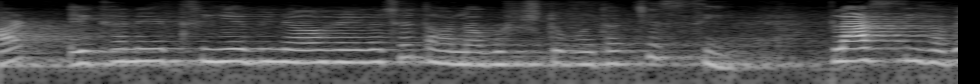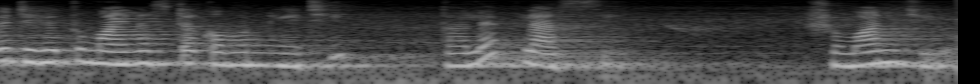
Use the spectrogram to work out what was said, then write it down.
আর এখানে থ্রি এ বি নেওয়া হয়ে গেছে, তাহলে অবশিষ্ট পড়ে থাকছে সি প্লাস সি হবে, যেহেতু মাইনাসটা কমন নিয়েছি, তাহলে প্লাস সি সমান জিরো।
